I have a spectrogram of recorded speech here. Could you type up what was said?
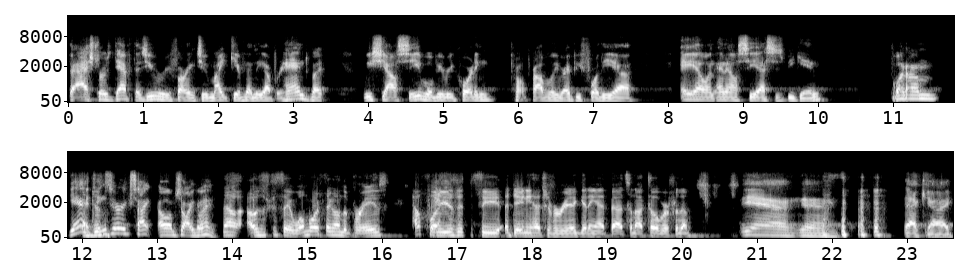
the Astros' depth, as you were referring to, might give them the upper hand. But we shall see. We'll be recording pro- probably right before the uh, AL and NLCSs begin. But um, yeah, just, things are exciting. Oh, I'm sorry. Go ahead. Now, I was just gonna say one more thing on the Braves. How funny yeah. is it to see a Danny Hechavarria getting at bats in October for them? Yeah, yeah. that guy.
